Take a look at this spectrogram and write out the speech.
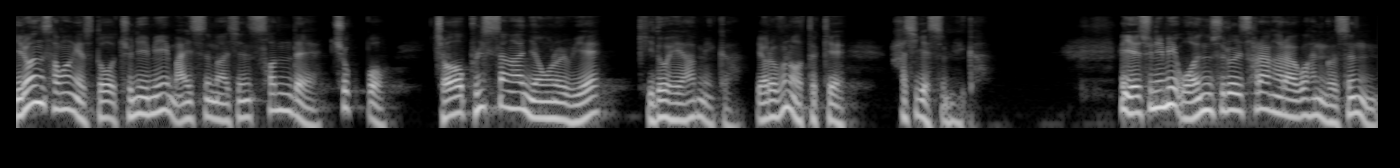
이런 상황에서도 주님이 말씀하신 선대, 축복, 저 불쌍한 영혼을 위해 기도해야 합니까? 여러분은 어떻게 하시겠습니까? 예수님이 원수를 사랑하라고 한 것은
